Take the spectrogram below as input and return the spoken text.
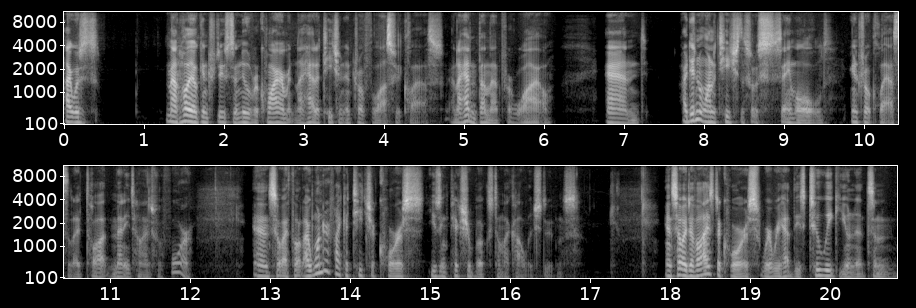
I was Mount Holyoke introduced a new requirement, and I had to teach an intro philosophy class, and I hadn't done that for a while, and I didn't want to teach the sort of same old intro class that I taught many times before, and so I thought, I wonder if I could teach a course using picture books to my college students, and so I devised a course where we had these two-week units, and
